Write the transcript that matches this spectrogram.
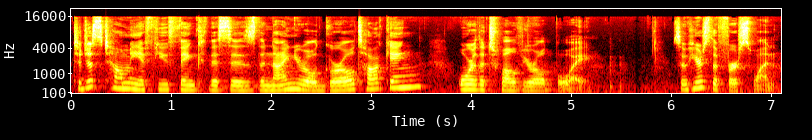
to just tell me if you think this is the 9-year-old girl talking or the 12-year-old boy. So here's the first one.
